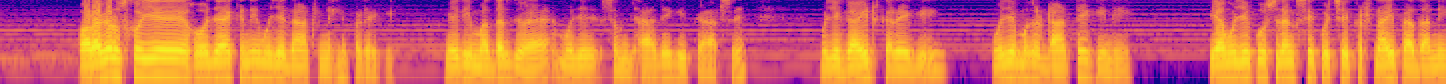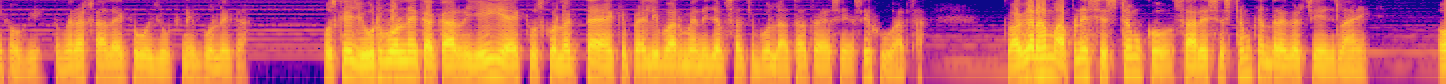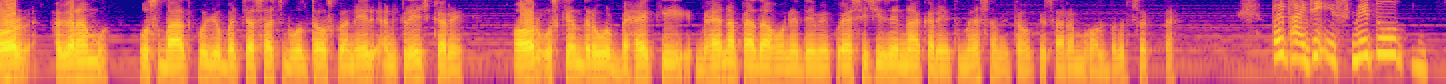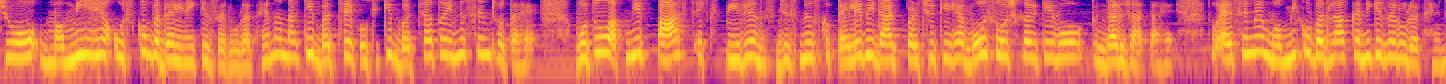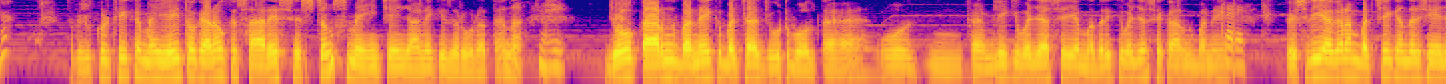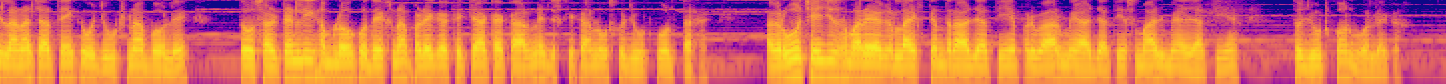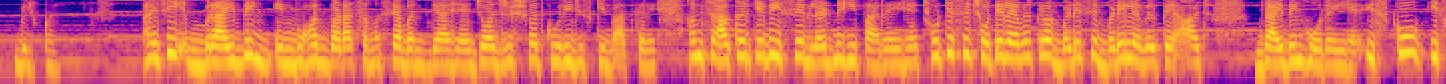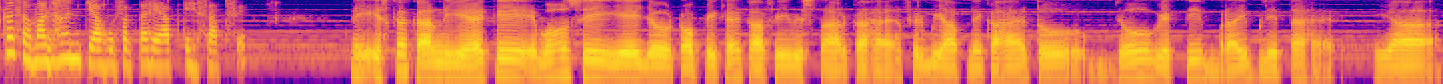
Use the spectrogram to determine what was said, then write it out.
और अगर उसको ये हो जाए कि नहीं, मुझे डांट नहीं पड़ेगी, मेरी मदर जो है, मुझे समझा देगी प्यार से, मुझे गाइड करेगी, मुझे मगर डांटेगी नहीं, या मुझे कुछ रंग से कुछ कठिनाई पैदा नहीं होगी तो मेरा ख्याल है कि वो झूठ नहीं बोलेगा। उसके झूठ बोलने का कारण यही है कि उसको लगता है कि पहली बार मैंने जब सच बोला था तो ऐसे ऐसे हुआ था। तो अगर हम अपने सिस्टम को, सारे सिस्टम के अंदर अगर चेंज लाएँ और अगर हम उस बात को जो बच्चा सच बोलता है उसको अनकरेज करें और उसके अंदर वो बह की बह ना पैदा होने दे में कोई ऐसी चीज़ें ना करें तो मैं समझता हूँ कि सारा माहौल बदल सकता है। पर भाई जी इसमें तो जो मम्मी है उसको बदलने की ज़रूरत है ना ना कि बच्चे को क्योंकि बच्चा तो इनोसेंट होता है। वो तो अपनी पास्ट एक्सपीरियंस जिसमें उसको पहले भी डांट पड़ चुकी है वो सोच करके वो डर जाता है। तो ऐसे में मम्मी को बदलाव करने की ज़रूरत है ना? तो बिल्कुल ठीक है। मैं यही तो कह रहा हूँ कि सारे सिस्टम्स में ही चेंज आने की ज़रूरत है ना। जी। जो कारण बने कि बच्चा झूठ बोलता है वो फैमिली की वजह से या मदर की वजह से कारण बने। तो इसलिए अगर हम बच्चे के अंदर चेंज लाना चाहते हैं कि वो झूठ ना बोले तो सर्टेनली हम लोगों को देखना पड़ेगा कि क्या क्या कारण है जिसके कारण उसको झूठ बोलता है। अगर वो चेंजेस हमारे अगर लाइफ के अंदर आ जाती हैं परिवार में आ जाती हैं समाज में आ जाती हैं तो झूठ कौन बोलेगा? बिल्कुल। भाई जी ब्राइबिंग एक बहुत बड़ा समस्या बन गया है, जो आज रिश्वतखोरी जिसकी बात करें। हम चाह करके भी इससे लड़ नहीं पा रहे हैं। छोटे से छोटे लेवल पे और बड़े से बड़े लेवल पे आज ब्राइबिंग हो रही है। इसको, इसका समाधान क्या हो सकता है आपके हिसाब से? नहीं, इसका कारण ये है कि बहुत से ये जो टॉपिक है काफ़ी विस्तार का है। फिर भी आपने कहा है तो जो व्यक्ति ब्राइब लेता है या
